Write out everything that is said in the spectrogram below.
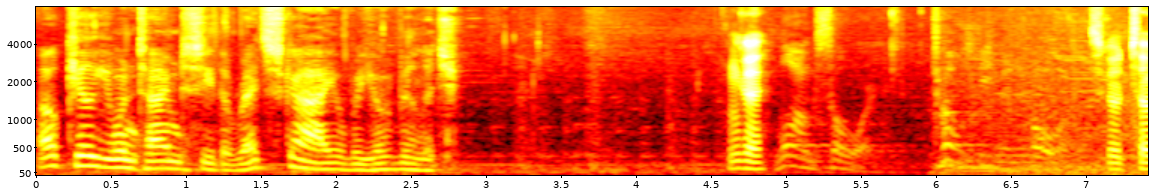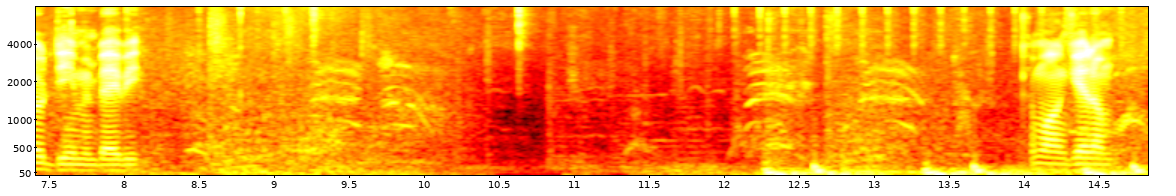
I'll kill you in time to see the red sky over your village. Okay. Longsword. Let's go Toad Demon, baby. Come on, get him.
